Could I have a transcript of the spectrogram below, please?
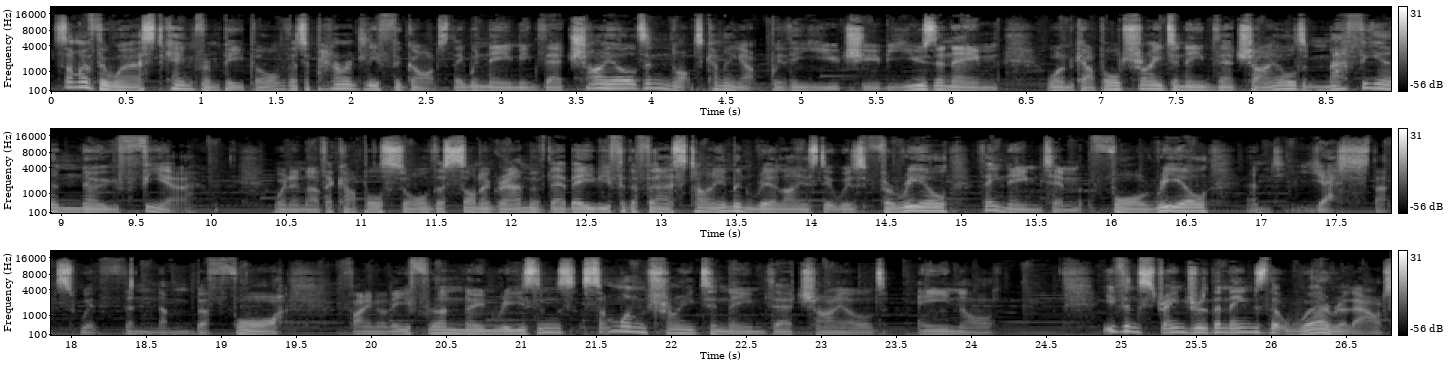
Some of the worst came from people that apparently forgot they were naming their child and not coming up with a YouTube username. One couple tried to name their child Mafia No Fear, when another couple saw the sonogram of their baby for the first time and realized it was for real, they named him For Real, and yes, that's with the number 4. Finally, for unknown reasons, someone tried to name their child Anal. Even stranger are the names that were allowed.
